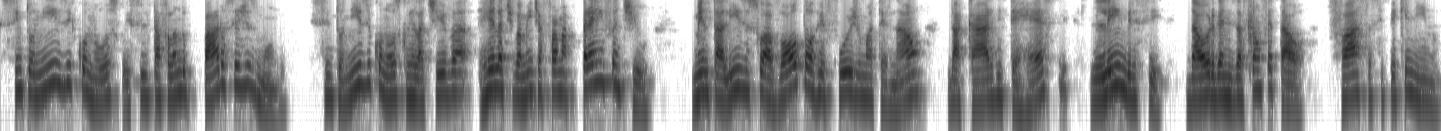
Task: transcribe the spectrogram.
sintonize conosco, isso ele está falando para o Segismundo, sintonize conosco relativa, relativamente à forma pré-infantil, mentalize sua volta ao refúgio maternal da carne terrestre, lembre-se da organização fetal, faça-se pequenino,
